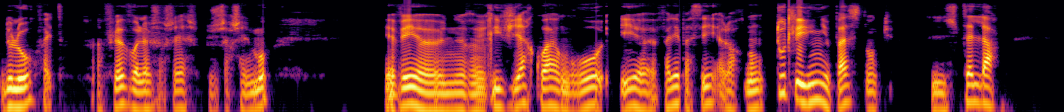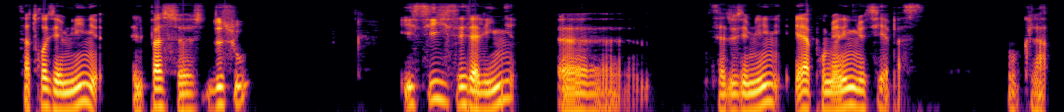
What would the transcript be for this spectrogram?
de l'eau en fait un fleuve, voilà, je cherchais, le mot. Il y avait euh, une rivière, quoi, en gros, et euh, fallait passer. Alors, donc, toutes les lignes passent, donc, celle-là, sa troisième ligne, elle passe euh, dessous. Ici, c'est la ligne, sa deuxième ligne, et la première ligne aussi, elle passe. Donc là,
